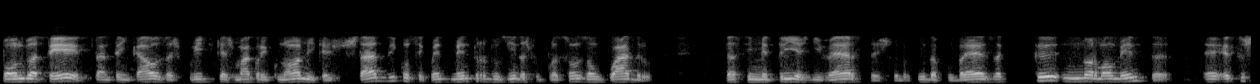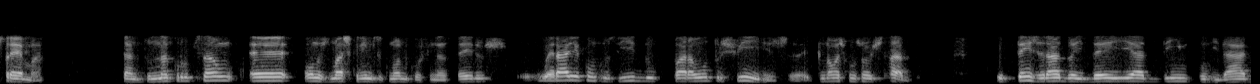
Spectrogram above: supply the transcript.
pondo até, portanto, em causa as políticas macroeconómicas dos Estados e, consequentemente, reduzindo as populações a um quadro de assimetrias diversas, sobretudo a pobreza, que normalmente é, é extrema. Portanto, na corrupção eh, ou nos demais crimes económico-financeiros, o erário é conduzido para outros fins, eh, que não as funções do Estado. O que tem gerado a ideia de impunidade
